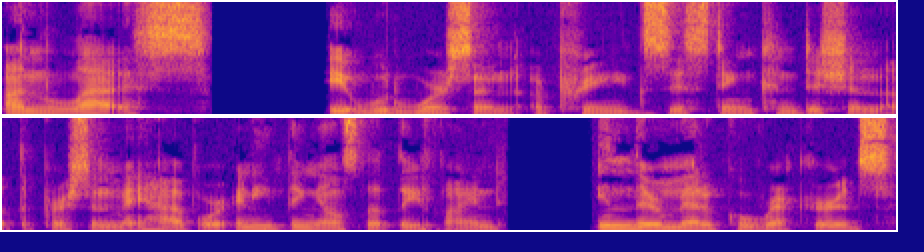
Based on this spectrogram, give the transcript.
unless it would worsen a pre existing condition that the person may have or anything else that they find in their medical records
